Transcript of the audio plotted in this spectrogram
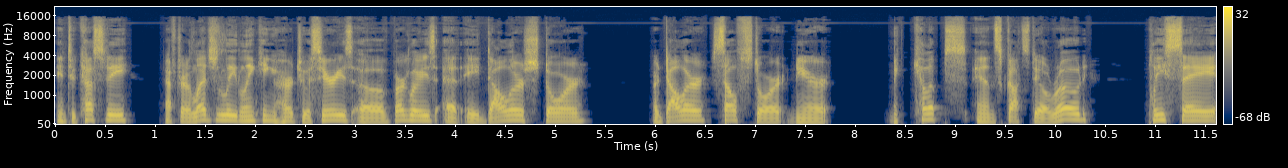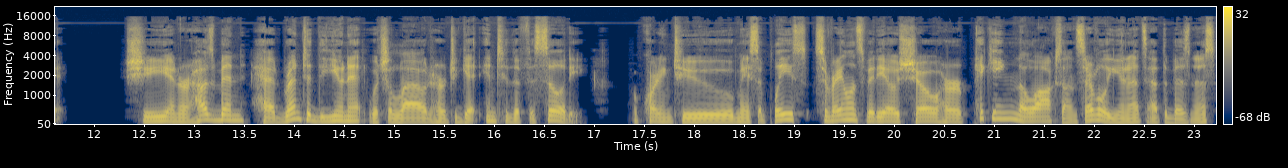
into custody after allegedly linking her to a series of burglaries at a dollar store a dollar self store near McKellips and Scottsdale Road. Police say she and her husband had rented the unit, which allowed her to get into the facility. According to Mesa Police, surveillance videos show her picking the locks on several units at the business.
